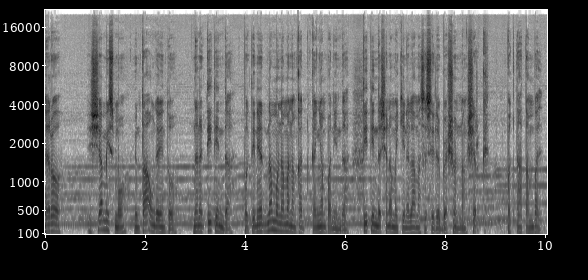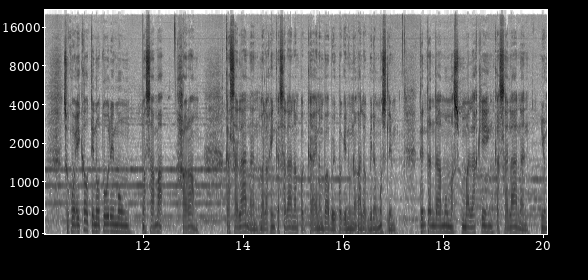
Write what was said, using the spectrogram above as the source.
Pero siya mismo, yung taong ganito, na nagtitinda, pag tinignan mo naman ang ka- kanyang paninda, titinda siya na may kinalaman sa celebration ng shirk, pagtatambal. So kung ikaw tinuturing mong masama, haram, kasalanan, malaking kasalanan pagkain ng baboy pag inom ng alak bilang Muslim, then tanda mo mas malaking kasalanan yung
